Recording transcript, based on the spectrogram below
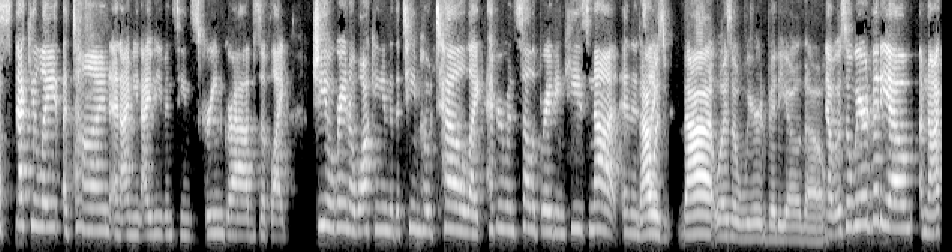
speculate a ton, and I mean, I've even seen screen grabs of like Gio Reyna walking into the team hotel, like everyone's celebrating, he's not. And that like, was that was a weird video, though. That was a weird video. I'm not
